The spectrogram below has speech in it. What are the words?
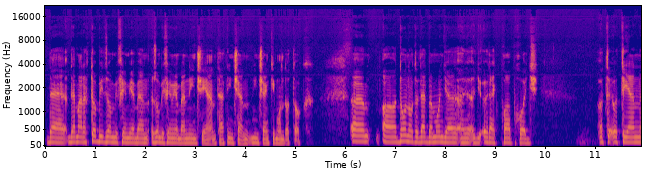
de, de már a többi zombi filmjében, zombi filmjében nincs ilyen, tehát nincsen, nincsen kimondott ok. A Dawn of the Dead-ben mondja egy öreg pap, hogy ott, ott ilyen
